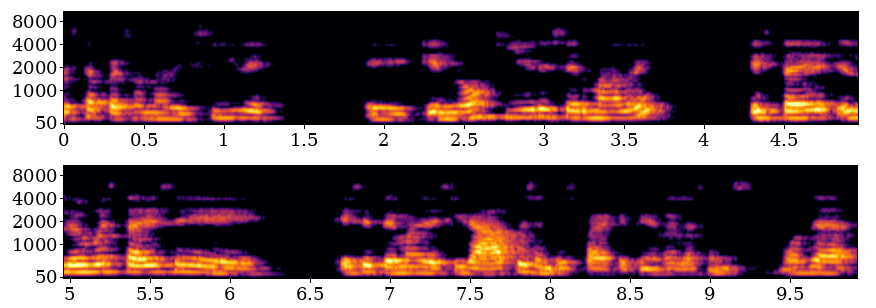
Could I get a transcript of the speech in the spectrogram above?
esta persona decide eh, que no quiere ser madre, está, luego está ese, ese tema de decir, ah, pues entonces para qué tiene relaciones. O sea,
